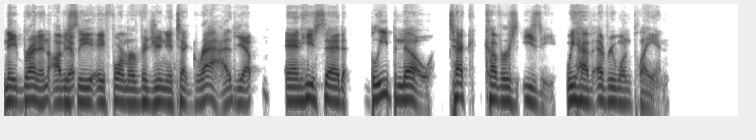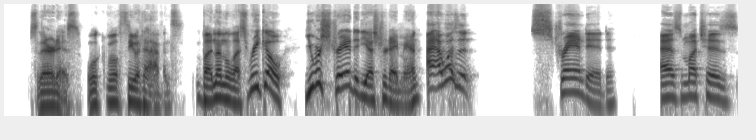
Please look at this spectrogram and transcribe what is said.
Nate Brennan, obviously a former Virginia Tech grad. Yep. And he said, bleep no, Tech covers easy. We have everyone playing. So there it is. We'll we'll see what happens. But nonetheless, Rico, you were stranded yesterday, man. I, I wasn't stranded as much as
